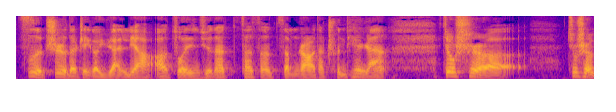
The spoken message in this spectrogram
自制的这个原料啊，做进去，那它怎怎么着？它纯天然，就是。就是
